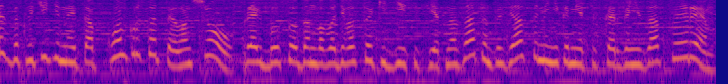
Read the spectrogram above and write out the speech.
Fest – заключительный этап конкурса Show. Проект был создан во Владивостоке 10 лет назад энтузиастами некоммерческой организации РЭМ.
